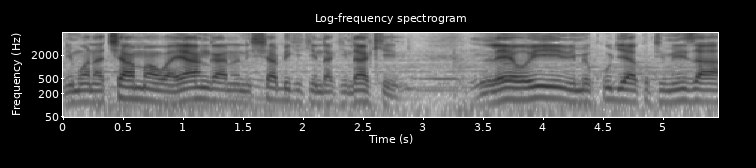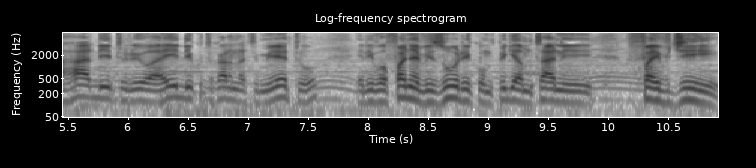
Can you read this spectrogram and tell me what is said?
ni mwanachama wa Yanga na ni shabiki kindakindaki. Leo hii nimekuja kutimiliza ahadi tuliyoahidi kutokana na timu yetu ilivyofanya vizuri kumpiga mtani 5G.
